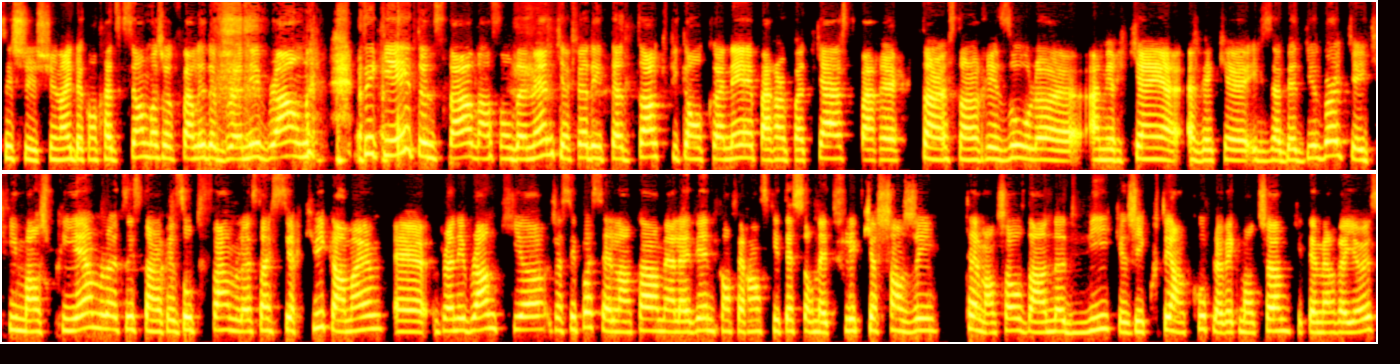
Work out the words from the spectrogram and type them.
tu sais, je, suis une aide de contradiction. Moi, je vais vous parler de Brené Brown, tu sais, qui est une star dans son domaine, qui a fait des TED Talks, puis qu'on connaît par un podcast, par euh, c'est un, réseau là, euh, américain avec Elizabeth Gilbert qui a écrit Mange Priem. C'est un réseau de femmes. C'est un circuit quand même. Euh, Brené Brown qui a, je sais pas si elle l'a encore, mais elle avait une conférence qui était sur Netflix qui a changé tellement de choses dans notre vie que j'ai écouté en couple avec mon chum qui était merveilleuse,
